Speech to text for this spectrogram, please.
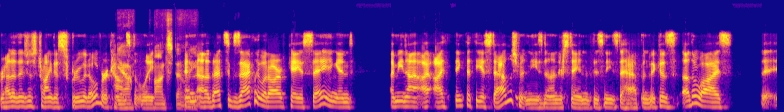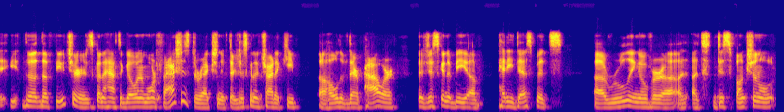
rather than just trying to screw it over constantly. Yeah, constantly. And uh, that's exactly what RFK is saying. And I mean, I, I think that the establishment needs to understand that this needs to happen because otherwise the the future is going to have to go in a more fascist direction if they're just going to try to keep a hold of their power. There's just going to be a petty despots uh, ruling over a, a, dysfunctional,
